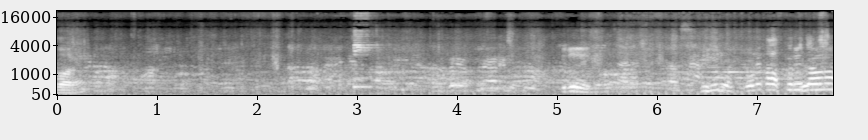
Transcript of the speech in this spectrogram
বড়। কাজ করে দাও না।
